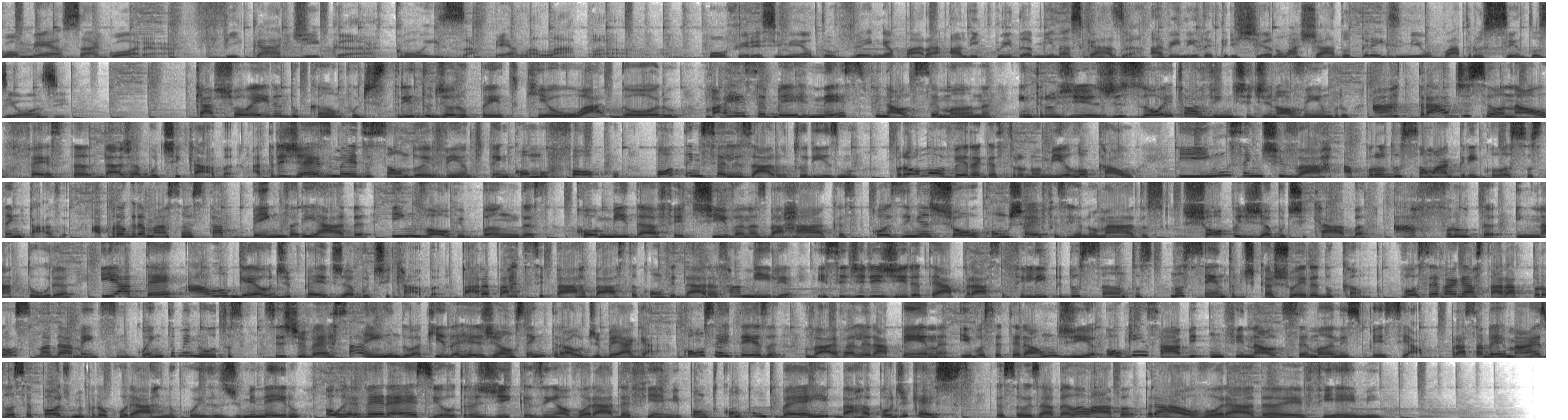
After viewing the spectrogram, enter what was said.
Começa agora. Fica a dica com Isabela Lapa. Oferecimento venha para a Liquida Minas Casa, Avenida Cristiano Machado 3411. Cachoeira do Campo, distrito de Ouro Preto, que eu adoro, vai receber nesse final de semana, entre os dias 18 a 20 de novembro, a tradicional Festa da Jabuticaba. A trigésima edição do evento tem como foco potencializar o turismo, promover a gastronomia local e incentivar a produção agrícola sustentável. A programação está bem variada e envolve bandas, comida afetiva nas barracas, cozinha show com chefes renomados chopp de jabuticaba, a fruta in natura e até aluguel de pé de jabuticaba. Para participar, basta convidar a família e se dirigir até a Praça Felipe dos Santos, no centro de Cachoeira do Campo. Você vai gastar aproximadamente 50 minutos se estiver saindo aqui da região central de BH. Com certeza vai valer a pena e você terá um dia ou quem sabe um final de semana especial. Para saber mais, você pode me procurar no Coisas de Mineiro ou rever essa e outras dicas em alvoradafm.com.br barra podcasts. Eu sou Isabela Lapa para Alvorada FM.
